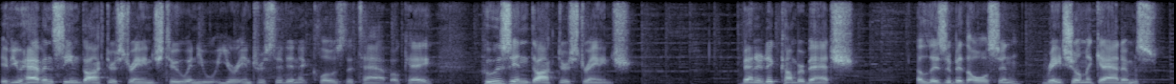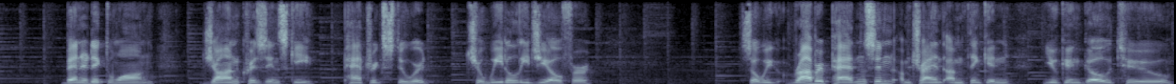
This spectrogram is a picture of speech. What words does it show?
If you haven't seen Doctor Strange 2 and you, you're interested in it, close the tab, okay? Who's in Doctor Strange? Benedict Cumberbatch, Elizabeth Olsen, Rachel McAdams, Benedict Wong, John Krasinski, Patrick Stewart, Chiwetel Ejiofor. So we Robert Pattinson. I'm trying. I'm thinking you can go to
